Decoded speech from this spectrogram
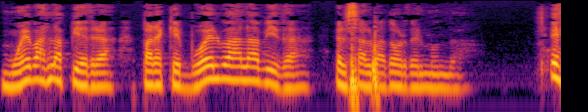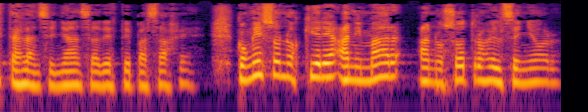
muevas la piedra para que vuelva a la vida el Salvador del mundo. Esta es la enseñanza de este pasaje. Con eso nos quiere animar a nosotros el Señor.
